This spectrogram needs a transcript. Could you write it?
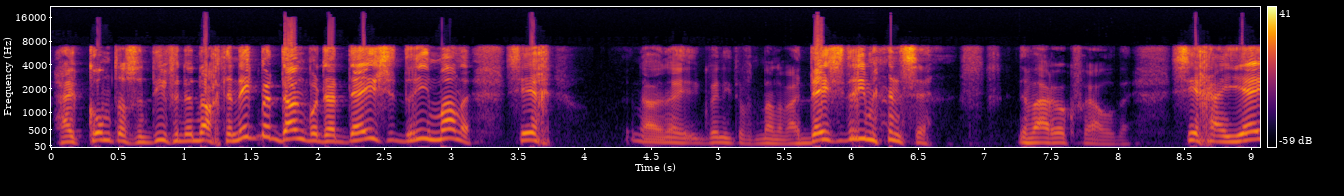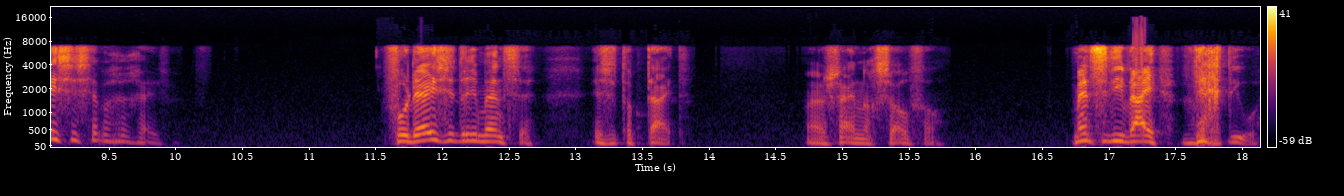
hij komt als een dief in de nacht. En ik ben dankbaar dat deze drie mannen zich, nou nee, ik weet niet of het mannen waren, deze drie mensen, er waren ook vrouwen bij, zich aan Jezus hebben gegeven. Voor deze drie mensen is het op tijd. Maar er zijn nog zoveel. Mensen die wij wegduwen.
